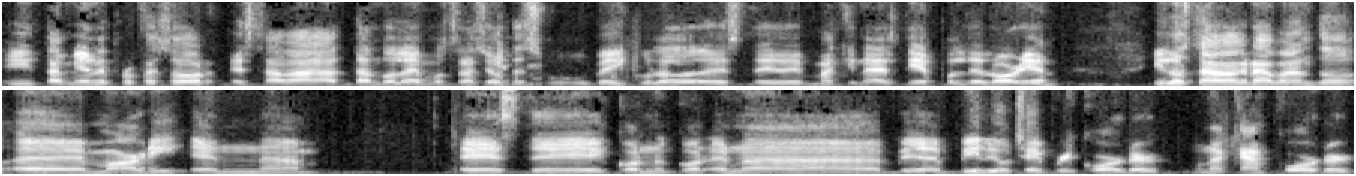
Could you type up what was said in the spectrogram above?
y también el profesor estaba dando la demostración de su vehículo este, máquina del tiempo, el DeLorean, y lo estaba grabando eh, Marty en, um, este, con, con una videotape recorder, una camcorder.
